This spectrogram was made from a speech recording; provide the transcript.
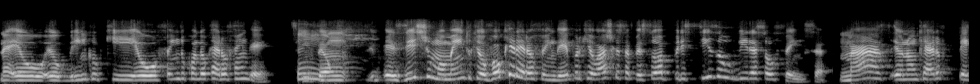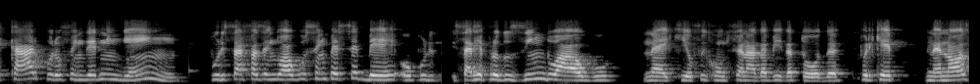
né? Eu, eu brinco que eu ofendo quando eu quero ofender. Sim. Então, existe um momento que eu vou querer ofender, porque eu acho que essa pessoa precisa ouvir essa ofensa. Mas eu não quero pecar por ofender ninguém por estar fazendo algo sem perceber, ou por estar reproduzindo algo, né, que eu fui condicionada a vida toda. Porque, né, nós,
